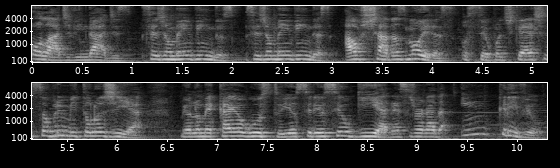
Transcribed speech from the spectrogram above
Olá, divindades! Sejam bem-vindos, sejam bem-vindas ao Chá das Moiras, o seu podcast sobre mitologia. Meu nome é Caio Augusto e eu serei o seu guia nessa jornada incrível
